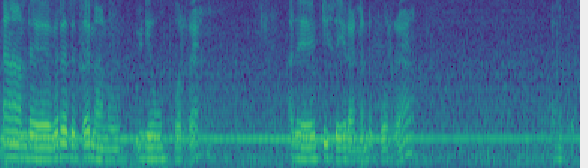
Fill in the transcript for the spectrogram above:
நான் அந்த விரதத்தை நான் வீடியோவும் போடுறேன். அதை எப்படி செய்கிறாங்கன்னு போடுறேன். வணக்கம்.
